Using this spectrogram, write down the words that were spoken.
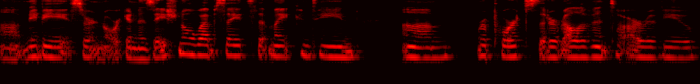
uh, maybe certain organizational websites that might contain um, reports that are relevant to our review.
